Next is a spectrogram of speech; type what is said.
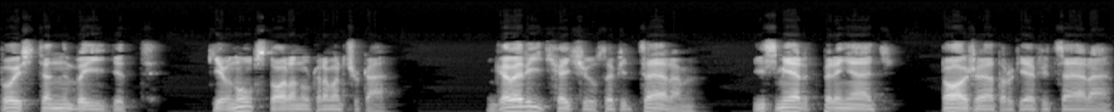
«Пусть он выйдет», — кивнул в сторону Крамарчука. «Говорить хочу с офицером и смерть принять тоже от руки офицера».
